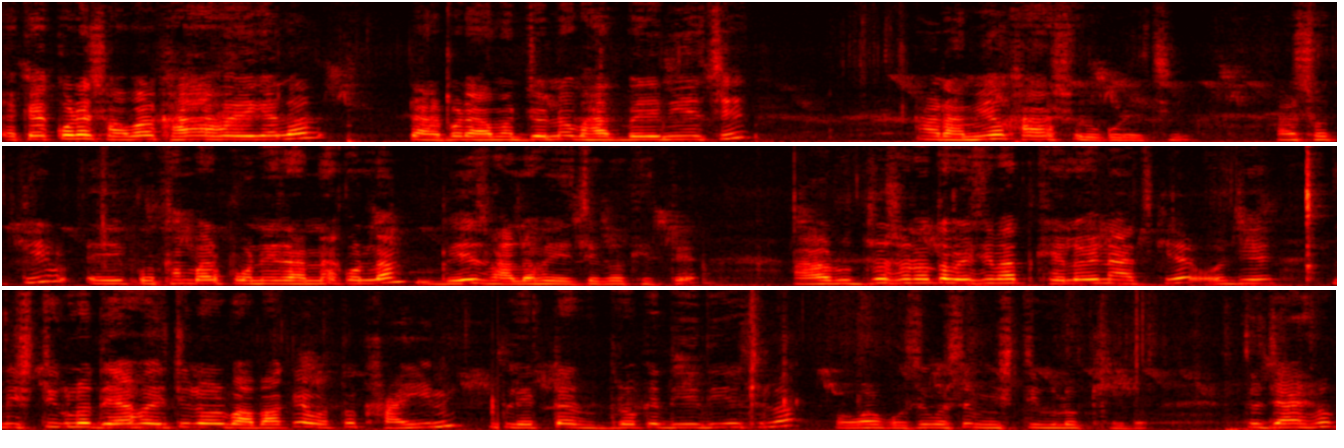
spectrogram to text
এক এক করে সবার খাওয়া হয়ে গেল। তারপরে আমার জন্য ভাত বেড়ে নিয়েছি। আর আমিও খাওয়া শুরু করেছি। আর সত্যি এই প্রথমবার পনির রান্না করলাম। বেশ ভালো হয়েছে গো খেতে। আর রুদ্রসোনা তো বেশি ভাত খেলোই না আজকে। ওই যে মিষ্টিগুলো দেওয়া হয়েছিল ওর বাবাকে, ও তো খাইনি। প্লেটটা রুদ্রকে দিয়ে দিয়েছিল। আবার বসে বসে মিষ্টিগুলো খেলো। তো যাই হোক,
